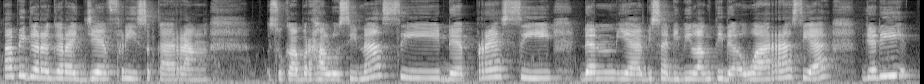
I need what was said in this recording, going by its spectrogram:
Tapi gara-gara Jeffrey sekarang suka berhalusinasi, depresi dan ya bisa dibilang tidak waras ya. Jadi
